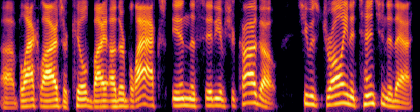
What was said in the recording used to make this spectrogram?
uh, Black lives are killed by other Blacks in the city of Chicago. She was drawing attention to that,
